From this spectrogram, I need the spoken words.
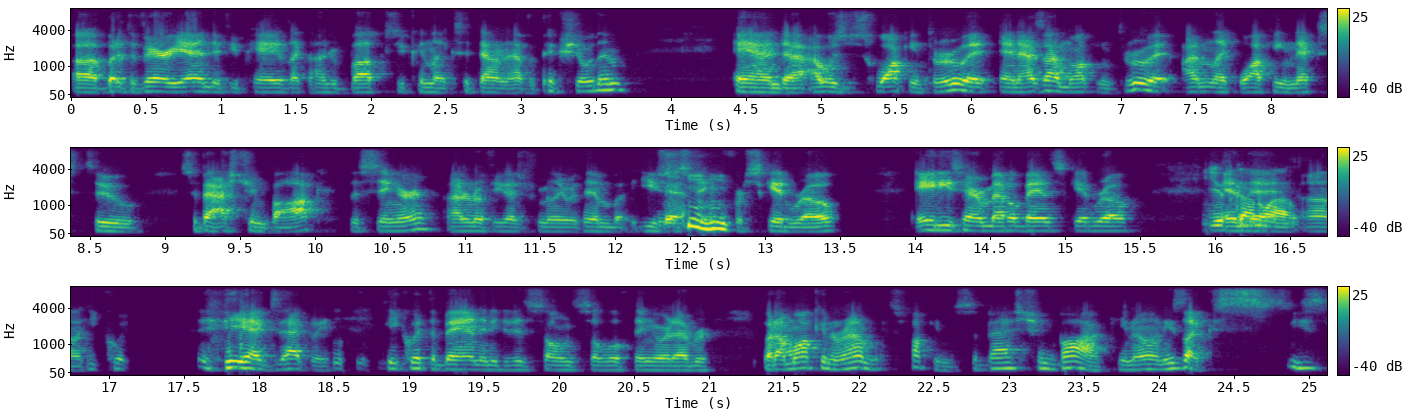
Uh, but at the very end, if you paid like a hundred bucks, you can like sit down and have a picture with him and uh, I was just walking through it. And as I'm walking through it, I'm like walking next to Sebastian Bach, the singer. I don't know if you guys are familiar with him, but he used Yeah. to sing for Skid Row, 80s hair metal band Skid Row. You've and then uh, he quit. yeah, exactly. He quit the band and he did his own solo thing or whatever. But I'm walking around, it's fucking Sebastian Bach, you know, and he's like, he's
